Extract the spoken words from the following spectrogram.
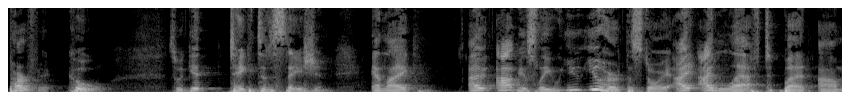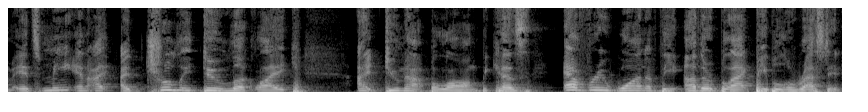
Perfect. Cool. So we get taken to the station, and like, I obviously you you heard the story. I I left, but um, it's me, and I I truly do look like I do not belong because every one of the other black people arrested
